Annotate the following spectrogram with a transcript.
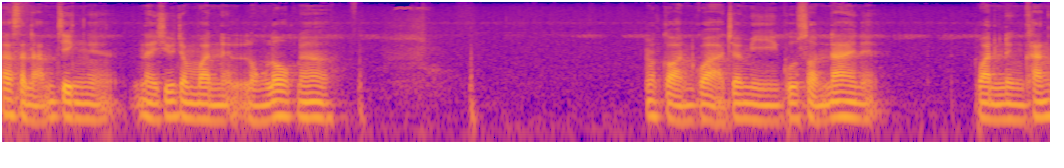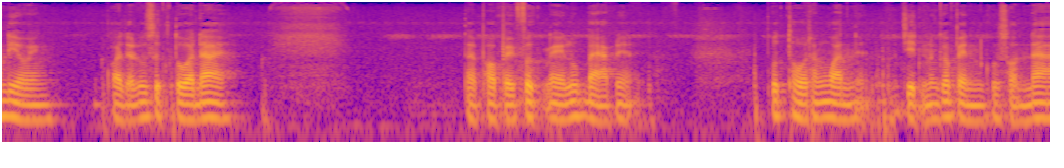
ถ้าสนามจริงเนี่ย ในชีวิตประจำวันเนี่ยหลงโลกนะเมื่อก่อนกว่าจะมีกุศลได้เนี่ย วันหนึ่งครั้งเดียวเอง กว่าจะรู้สึกตัวได้ แต่พอไปฝึกในรูปแบบเนี่ย พุทโธทั้งวันเนี่ยจิตมันก็เป็นกุศลได้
